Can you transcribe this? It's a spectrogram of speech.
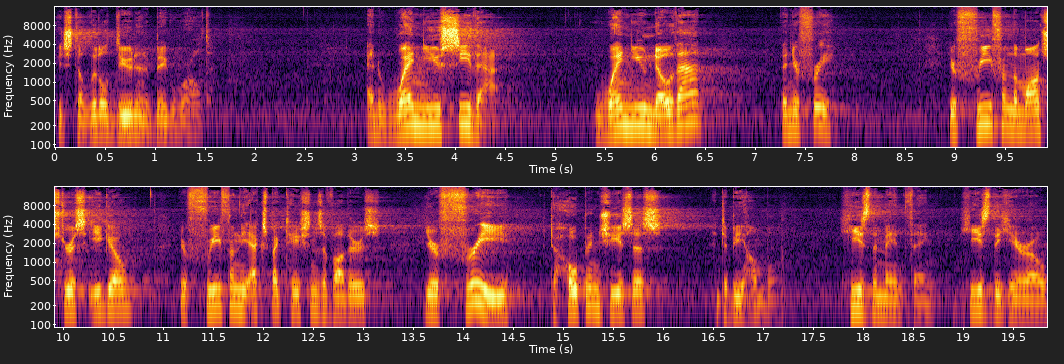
You're just a little dude in a big world. And when you see that, when you know that, then you're free. You're free from the monstrous ego. You're free from the expectations of others. You're free to hope in Jesus and to be humble. He's the main thing. He's the hero.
